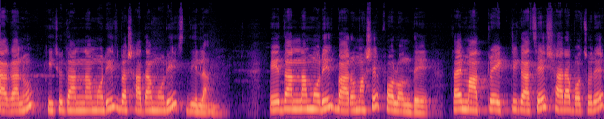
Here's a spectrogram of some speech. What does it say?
লাগানো কিছু দান্না মরিচ বা সাদা মরিচ দিলাম। এই দান্না মরিচ বারো মাসে ফলন দেয়, তাই মাত্র একটি গাছে সারা বছরের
